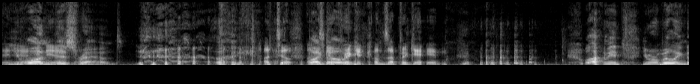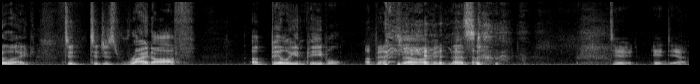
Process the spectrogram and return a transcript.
India, you won India, this though. round. like, until until going- cricket comes up again. well, I mean, you were willing to like to to just write off a billion people. A bit, So I mean, that's dude, India.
